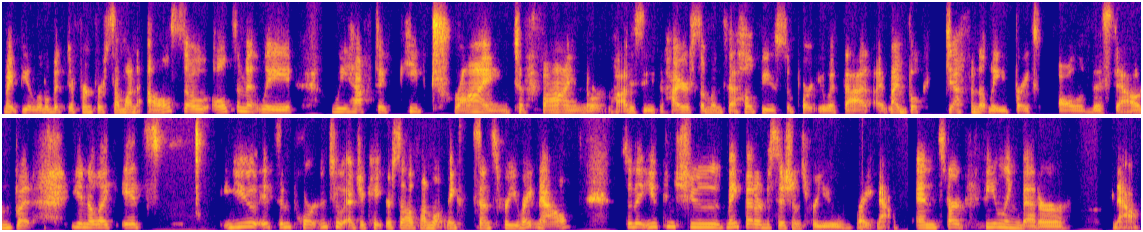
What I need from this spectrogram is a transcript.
might be a little bit different for someone else. So, ultimately, we have to keep trying to find, or obviously, you could hire someone to help you support you with that. I, my book definitely breaks all of this down, but you know, like it's, you it's important to educate yourself on what makes sense for you right now so that you can choose make better decisions for you right now and start feeling better now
